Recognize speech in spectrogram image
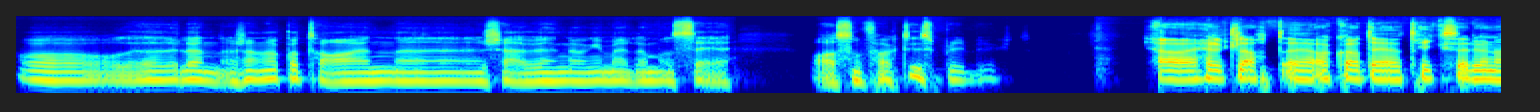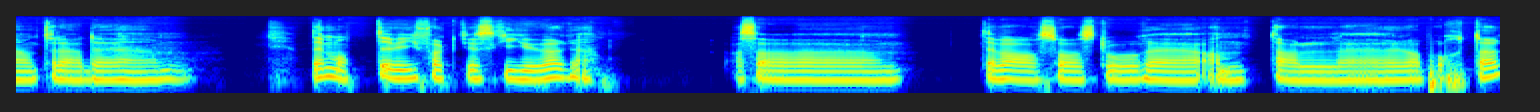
og det lønner seg nok å ta en uh, sjau en gang imellom og se hva som faktisk blir brukt. Ja, helt klart. Akkurat det trikset du nevnte der, det det måtte vi faktisk gjøre. Altså Det var så store antall eh, rapporter,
